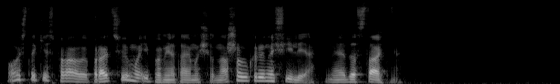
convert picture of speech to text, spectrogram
Ось такі справи. Працюємо і пам'ятаємо, що наша українофілія недостатня.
